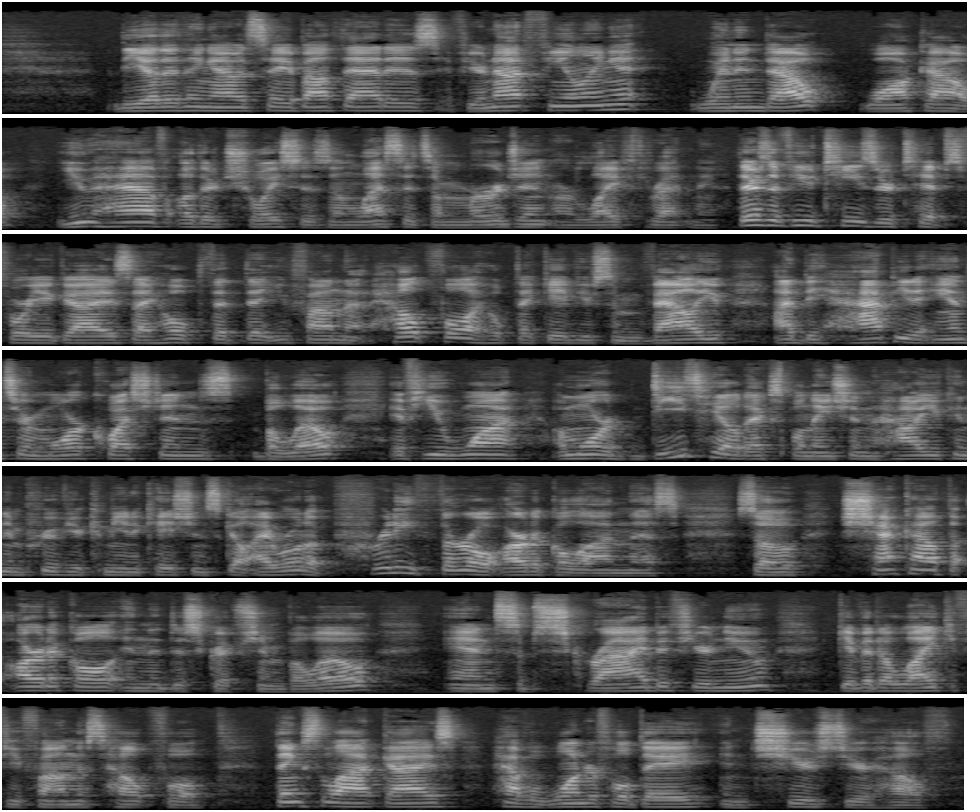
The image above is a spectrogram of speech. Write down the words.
The other thing I would say about that is if you're not feeling it, when in doubt, walk out. You have other choices unless it's emergent or life-threatening. There's a few teaser tips for you guys. I hope that, that you found that helpful. I hope that gave you some value. I'd be happy to answer more questions below. If you want a more detailed explanation how you can improve your communication skill, I wrote a pretty thorough article on this. So check out the article in the description below and subscribe if you're new. Give it a like if you found this helpful. Thanks a lot, guys. Have a wonderful day, and cheers to your health.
